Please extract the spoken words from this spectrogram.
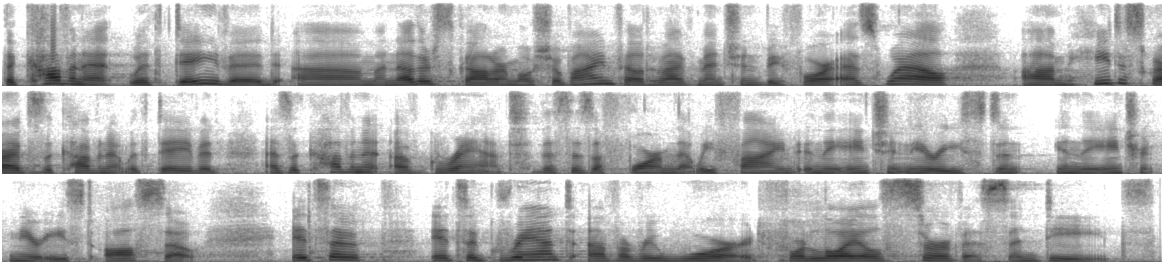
The covenant with David, um, another scholar, Moshe Weinfeld, who I've mentioned before as well, um, he describes the covenant with David as a covenant of grant. This is a form that we find in the ancient Near East, in the ancient Near East also. It's a, it's a grant of a reward for loyal service and deeds.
